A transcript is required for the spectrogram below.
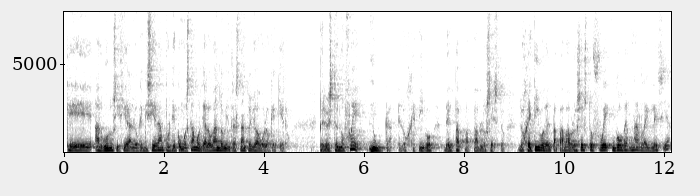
que algunos hicieran lo que quisieran, porque como estamos dialogando, mientras tanto yo hago lo que quiero. Pero esto no fue nunca el objetivo del Papa Pablo VI. El objetivo del Papa Pablo VI fue gobernar la Iglesia,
